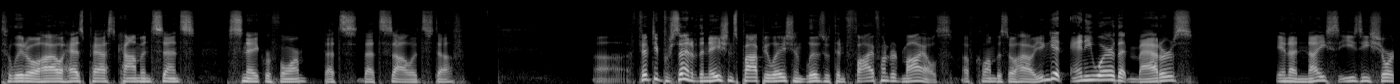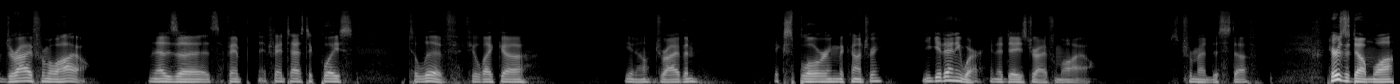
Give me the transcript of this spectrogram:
Toledo, Ohio has passed common sense snake reform. That's that's solid stuff. Uh, Fifty percent of the nation's population lives within 500 miles of Columbus, Ohio. You can get anywhere that matters in a nice, easy, short drive from Ohio. And that is a it's a fan, fantastic place to live if you like, uh, you know, driving, exploring the country. You get anywhere in a day's drive from Ohio. It's tremendous stuff. Here's a dumb law.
